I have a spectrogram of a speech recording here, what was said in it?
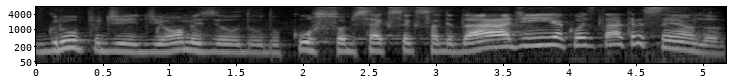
grupo de, de homens do, do, do curso sobre sexo e sexualidade e a coisa está crescendo.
